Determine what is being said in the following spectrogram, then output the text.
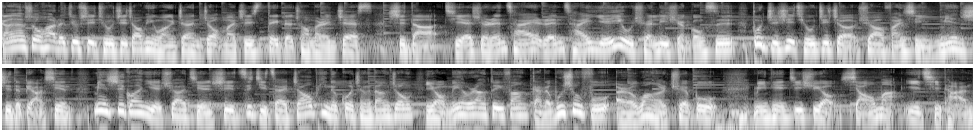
刚刚说话的就是求职招聘网站 Job Majestic 的创办人 Jess。是的，企业选人才，人才也有权利选公司，不只是求职者需要反省面试的表现，面试官也需要检视自己。在招聘的过程当中，有没有让对方感到不舒服而望而却步？明天继续有小马一起谈。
